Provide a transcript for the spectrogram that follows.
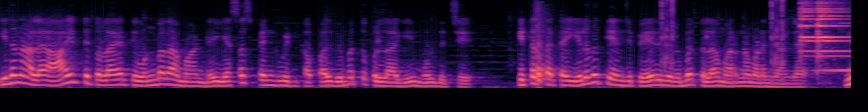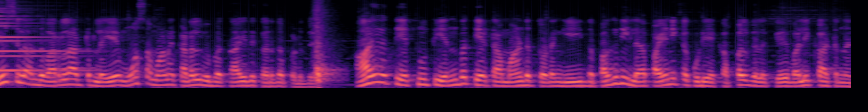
இதனால ஆயிரத்தி தொள்ளாயிரத்தி ஒன்பதாம் ஆண்டு எஸ் எஸ் பென்குவின் கப்பல் விபத்துக்குள்ளாகி மூழ்குச்சு. கிட்டத்தட்ட எழுபத்தி அஞ்சு பேர் இந்த விபத்துல மரணம் அடைஞ்சாங்க. நியூசிலாந்து வரலாற்றிலேயே மோசமான கடல் விபத்தா இது கருதப்படுது. ஆயிரத்தி எட்நூத்தி எண்பத்தி எட்டாம் ஆண்டு தொடங்கி இந்த பகுதியில பயணிக்கக்கூடிய கப்பல்களுக்கு வழிகாட்டின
